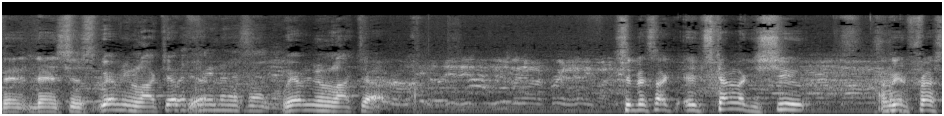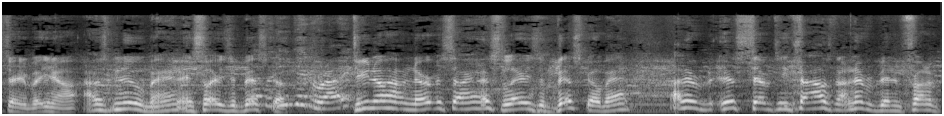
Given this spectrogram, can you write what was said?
then, then it's just we haven't even locked up We're three yet. minutes in. We haven't even locked up. See, but it's like it's kind of like a shoot. I'm getting frustrated, but you know, I was new, man. It's Larry but you did right. Do you know how nervous I am? It's Larry Zbyszko, man. I never. There's seventeen thousand. I've never been in front of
